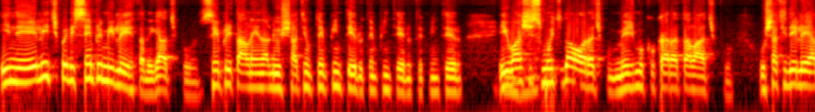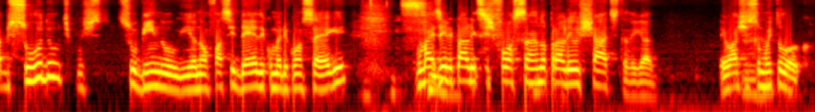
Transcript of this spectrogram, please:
E nele, tipo, ele sempre me lê, tá ligado? Tipo, sempre tá lendo ali o chat o tempo inteiro, o tempo inteiro, o tempo inteiro. E eu Uhum. acho isso muito da hora, tipo, mesmo que o cara tá lá, tipo, o chat dele é absurdo, tipo, subindo e eu não faço ideia de como ele consegue, mas Sim. ele tá ali se esforçando pra ler o chat, tá ligado? Eu acho isso muito louco.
